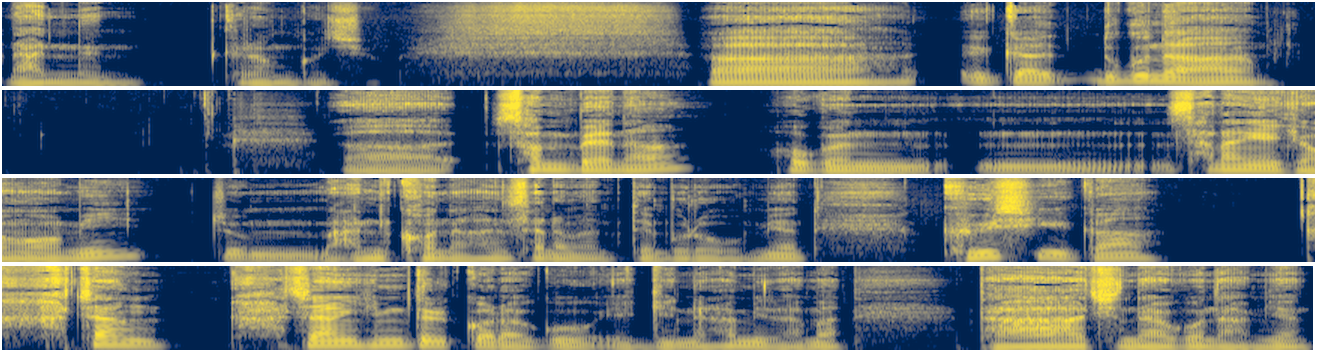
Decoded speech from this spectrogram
낫는 그런 거죠. 아, 그러니까 누구나 아, 선배나 혹은 음, 사랑의 경험이 좀 많거나 한 사람한테 물어보면 그 시기가 가장 가장 힘들 거라고 얘기는 합니다만 다 지나고 나면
